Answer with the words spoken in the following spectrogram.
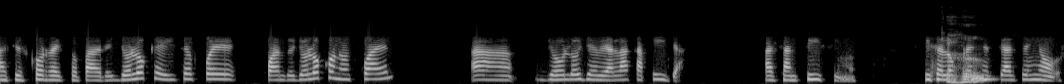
Así es correcto, padre. Yo lo que hice fue, cuando yo lo conozco a él, ah, yo lo llevé a la capilla, al Santísimo, y se lo presenté al Señor.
